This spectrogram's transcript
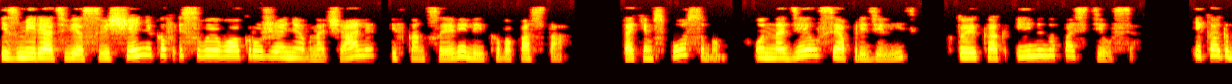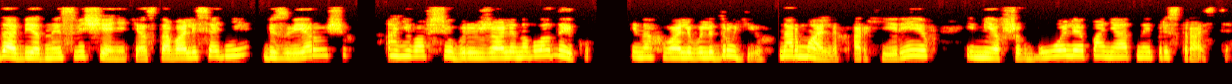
измерять вес священников из своего окружения в начале и в конце Великого Поста. Таким способом он надеялся определить, кто и как именно постился. И когда бедные священники оставались одни, без верующих, они вовсю брюзжали на владыку и нахваливали других, нормальных архиереев имевших более понятные пристрастия.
